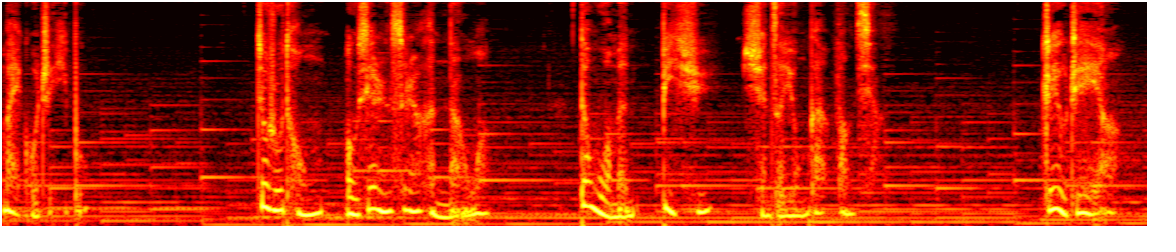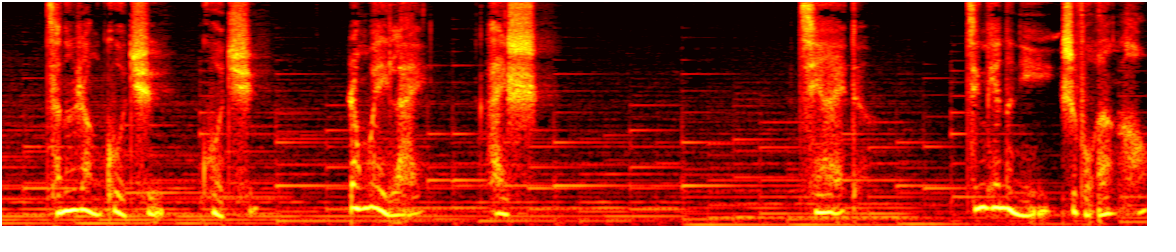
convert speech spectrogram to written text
迈过这一步。就如同某些人虽然很难忘，但我们必须选择勇敢放下。只有这样，才能让过去。过去，让未来开始。亲爱的，今天的你是否安好？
